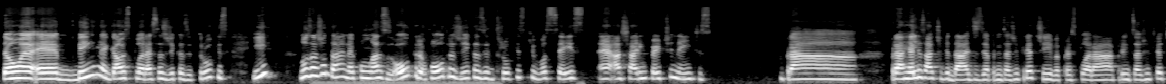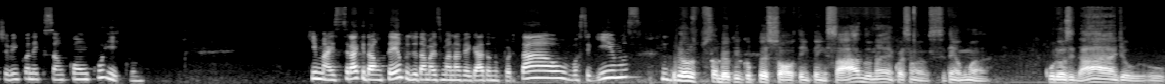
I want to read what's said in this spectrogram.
Então, é, é bem legal explorar essas dicas e truques e nos ajudar, né, com, as outra, com outras dicas e truques que vocês é, acharem pertinentes para para realizar atividades de aprendizagem criativa, para explorar a aprendizagem criativa em conexão com o currículo que mais? Será que dá um tempo de dar mais uma navegada no portal? Vou seguimos. Curioso para saber o que, que, o pessoal tem pensado, né? Quais são, se tem alguma curiosidade ou, ou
